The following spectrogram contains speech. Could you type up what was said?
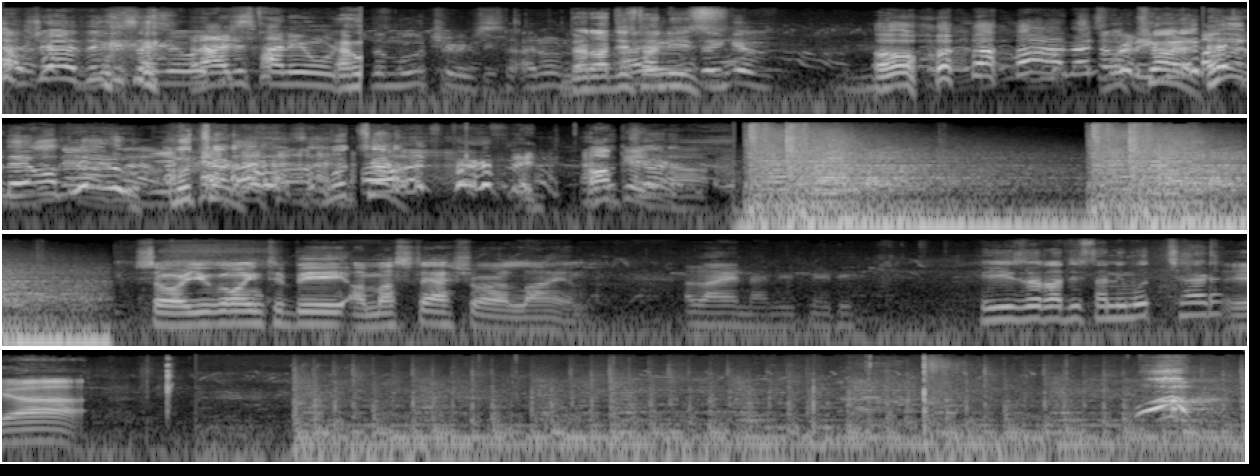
I'm trying to think of something. Rajasthani oud. The moochers. I don't The know. I Rajastanis. think of Oh, that's pretty Muchad. good. Hey, they all do. Muchad. Muchad. Oh, that's perfect. Okay. So, are you going to be a mustache or a lion? A lion, I mean, maybe. He is a Rajasthani Muchad. Yeah. अरे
